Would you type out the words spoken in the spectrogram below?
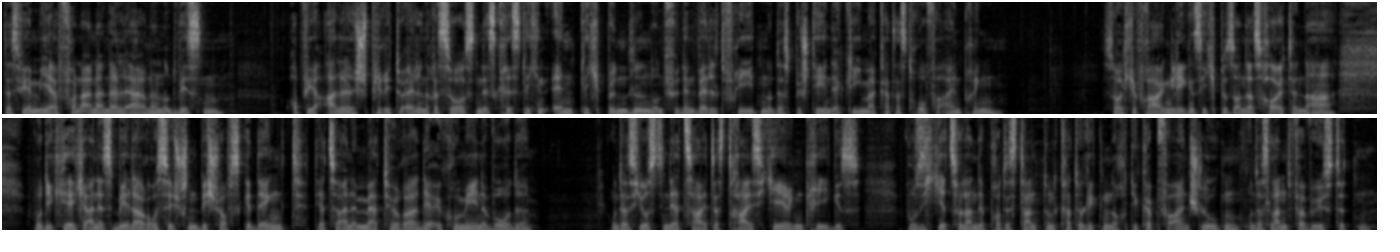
dass wir mehr voneinander lernen und wissen, ob wir alle spirituellen Ressourcen des Christlichen endlich bündeln und für den Weltfrieden und das Bestehen der Klimakatastrophe einbringen? Solche Fragen legen sich besonders heute nahe, wo die Kirche eines belarussischen Bischofs gedenkt, der zu einem Märtyrer der Ökumene wurde. Und das just in der Zeit des Dreißigjährigen Krieges, wo sich hierzulande Protestanten und Katholiken noch die Köpfe einschlugen und das Land verwüsteten.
